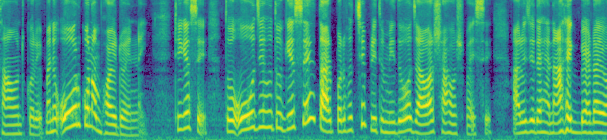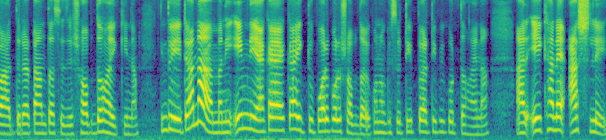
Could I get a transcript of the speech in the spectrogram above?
সাউন্ড করে। মানে ওর কোনো ভয় ডয়ের নাই, ঠিক আছে? তো ও যেহেতু গেছে, তারপর হচ্ছে পৃথিবীতেও যাওয়ার সাহস পাইছে। আর ওই যে দেখেন, আরেক বেড়ায় আদ্রা টানতাছে যে শব্দ হয় কিনা। কিন্তু এটা না মানে এমনি একা একা একটু পরে পরে শব্দ হয়, কোনো কিছু টিপা টিপি করতে হয় না। আর এইখানে আসলে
